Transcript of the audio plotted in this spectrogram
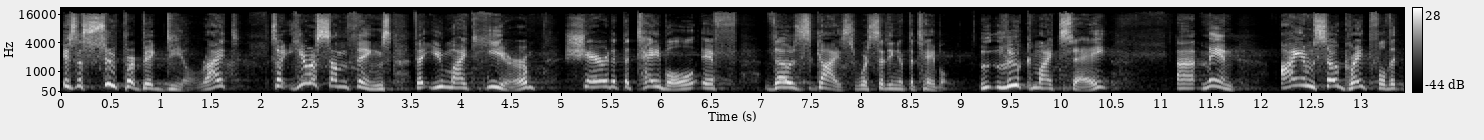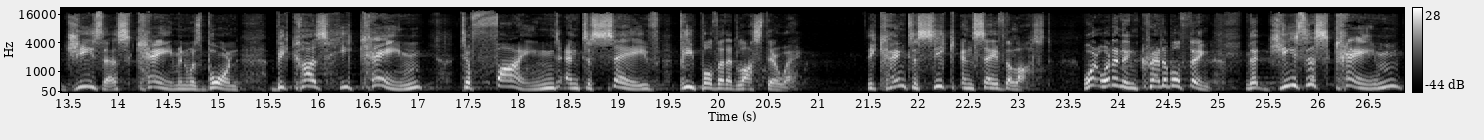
is a super big deal, right? So here are some things that you might hear shared at the table if those guys were sitting at the table. Luke might say, uh, Man, I am so grateful that Jesus came and was born because he came to find and to save people that had lost their way. He came to seek and save the lost. What, what an incredible thing that Jesus came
